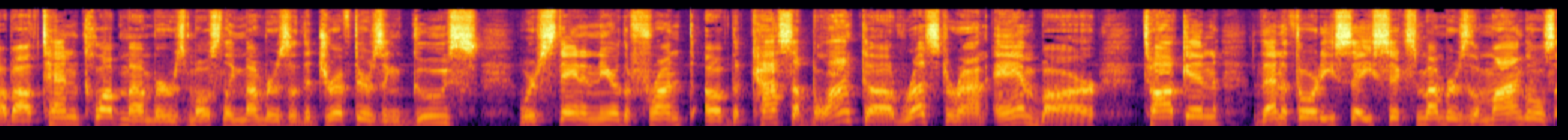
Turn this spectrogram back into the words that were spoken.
About 10 club members, mostly members of the Drifters and Goose, were standing near the front of the Casablanca restaurant and bar talking. Then authorities say six members of the Mongols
